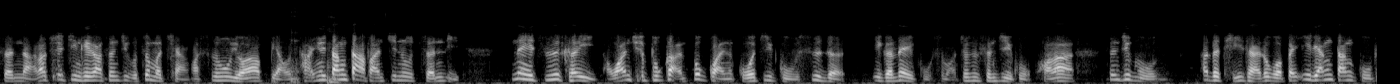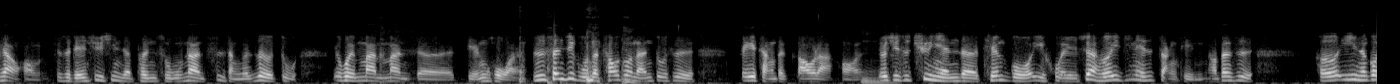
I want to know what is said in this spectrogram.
声了。那最近可以看升绩股这么强啊，似乎有要表态，因为当大盘进入整理，内资可以完全不管不管国际股市的一个类股是吗？就是升绩股。好了，升绩股它的题材如果被一两档股票哈，就是连续性的喷出，那市场的热度又会慢慢的点火。只是升绩股的操作难度是。非常的高了哦，尤其是去年的天国一辉，虽然合一今年是涨停啊，但是合一能够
